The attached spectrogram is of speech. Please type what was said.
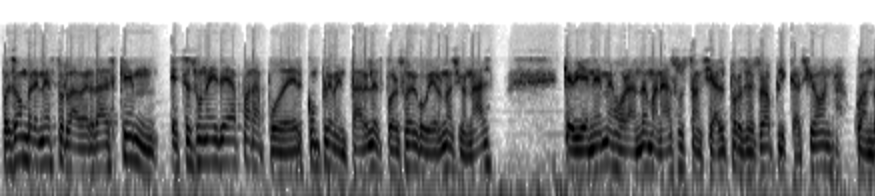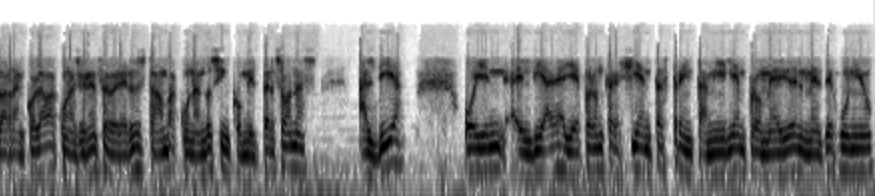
Pues hombre, Néstor, la verdad es que mm, esta es una idea para poder complementar el esfuerzo del gobierno nacional, que viene mejorando de manera sustancial el proceso de aplicación. Cuando arrancó la vacunación en febrero se estaban vacunando 5 mil personas al día. Hoy en el día de ayer fueron 330 mil y en promedio del mes de junio,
